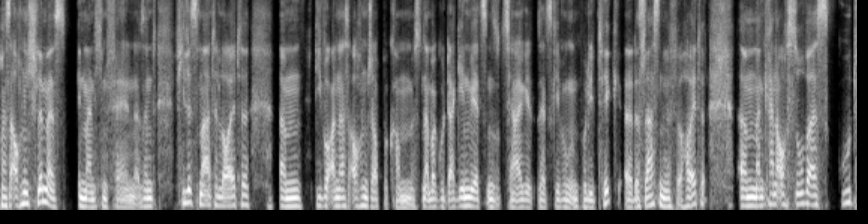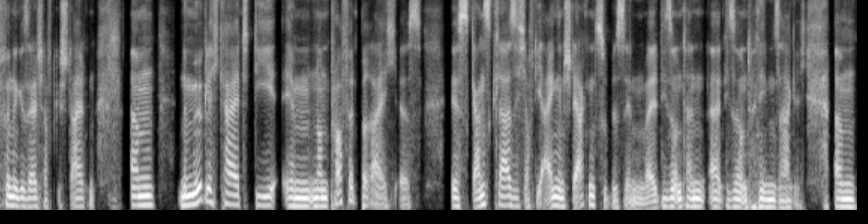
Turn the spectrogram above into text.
Was auch nicht schlimm ist in manchen Fällen. Da sind viele smarte Leute, ähm, die woanders auch einen Job bekommen müssen. Aber gut, da gehen wir jetzt in Sozialgesetzgebung und Politik. Äh, das lassen wir für heute. Ähm, man kann auch sowas gut für eine Gesellschaft gestalten. Ähm, eine Möglichkeit, die im Non-Profit-Bereich ist, ist ganz klar, sich auf die eigenen Stärken zu besinnen, weil diese, Unter äh, diese Unternehmen, sage ich, ähm,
